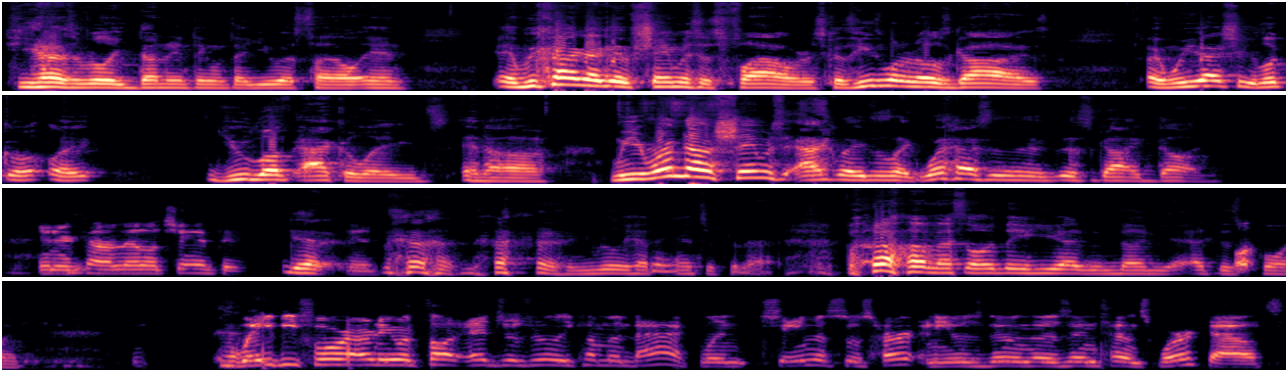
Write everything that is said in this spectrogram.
he hasn't really done anything with that U.S. title, and and we kind of gotta give Sheamus his flowers because he's one of those guys. And when you actually look like you love accolades, and uh, when you run down Sheamus accolades, it's like what has this guy done? Intercontinental champion. Yeah, you really had an answer for that, but um, that's the only thing he hasn't done yet at this Well- point. Way before anyone thought Edge was really coming back, when Sheamus was hurt and he was doing those intense workouts,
